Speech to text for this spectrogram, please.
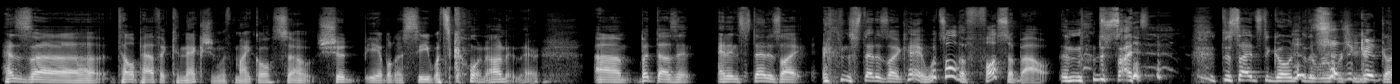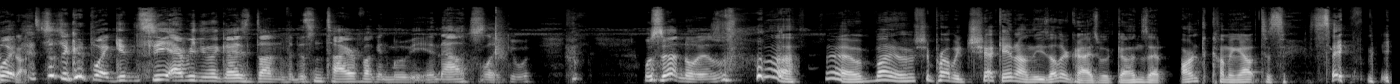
has a telepathic connection with Michael, so should be able to see what's going on in there, um, but doesn't. And instead is like, instead is like, hey, what's all the fuss about? And decides decides to go into the room. Such a good point. gunshots. Such a good point. Get to see everything the guy's done for this entire fucking movie, and now it's like, what's that noise? Huh. yeah, might- I should probably check in on these other guys with guns that aren't coming out to save, save me.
